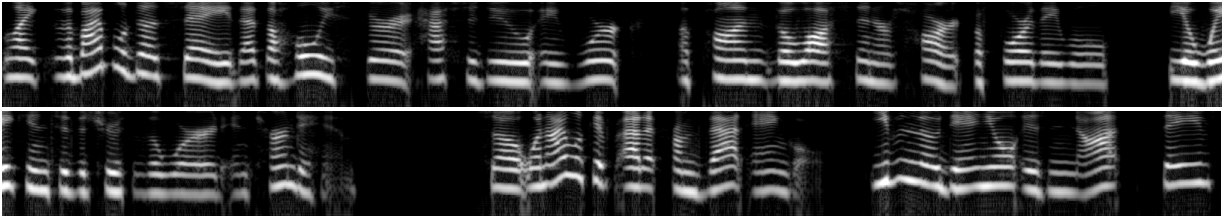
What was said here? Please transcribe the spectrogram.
Like the Bible does say that the Holy Spirit has to do a work upon the lost sinner's heart before they will be awakened to the truth of the word and turn to him. So when I look at it from that angle, even though Daniel is not saved,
